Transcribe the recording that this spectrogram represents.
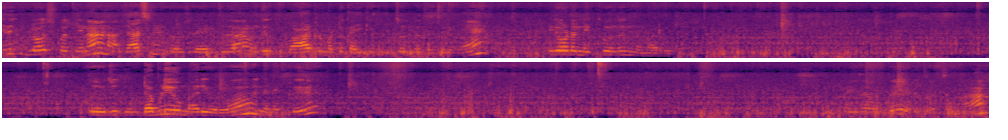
இதுக்கு ப்ளவுஸ் பார்த்தீங்கன்னா நான் ஜாஸ்மின் ப்ளவுஸில் எடுத்து தான் வந்து பார்டர் மட்டும் கைக்கு கொடுத்து வந்து வச்சுருக்கேன் இதோட நெக் வந்து இந்த மாதிரி இருக்கும் இது வந்து டபிள்யூ மாதிரி வரும் இந்த நெக்கு இதை வந்து எடுத்து வச்சிடலாம்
